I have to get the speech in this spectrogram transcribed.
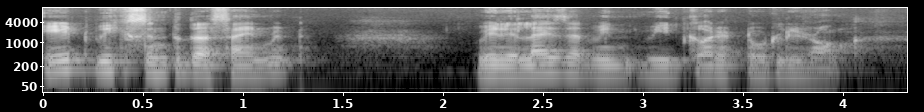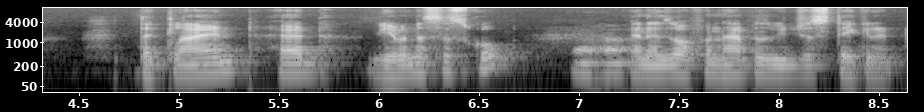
eight weeks into the assignment, we realized that we we got it totally wrong. The client had given us a scope, uh-huh. and as often happens, we just taken it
